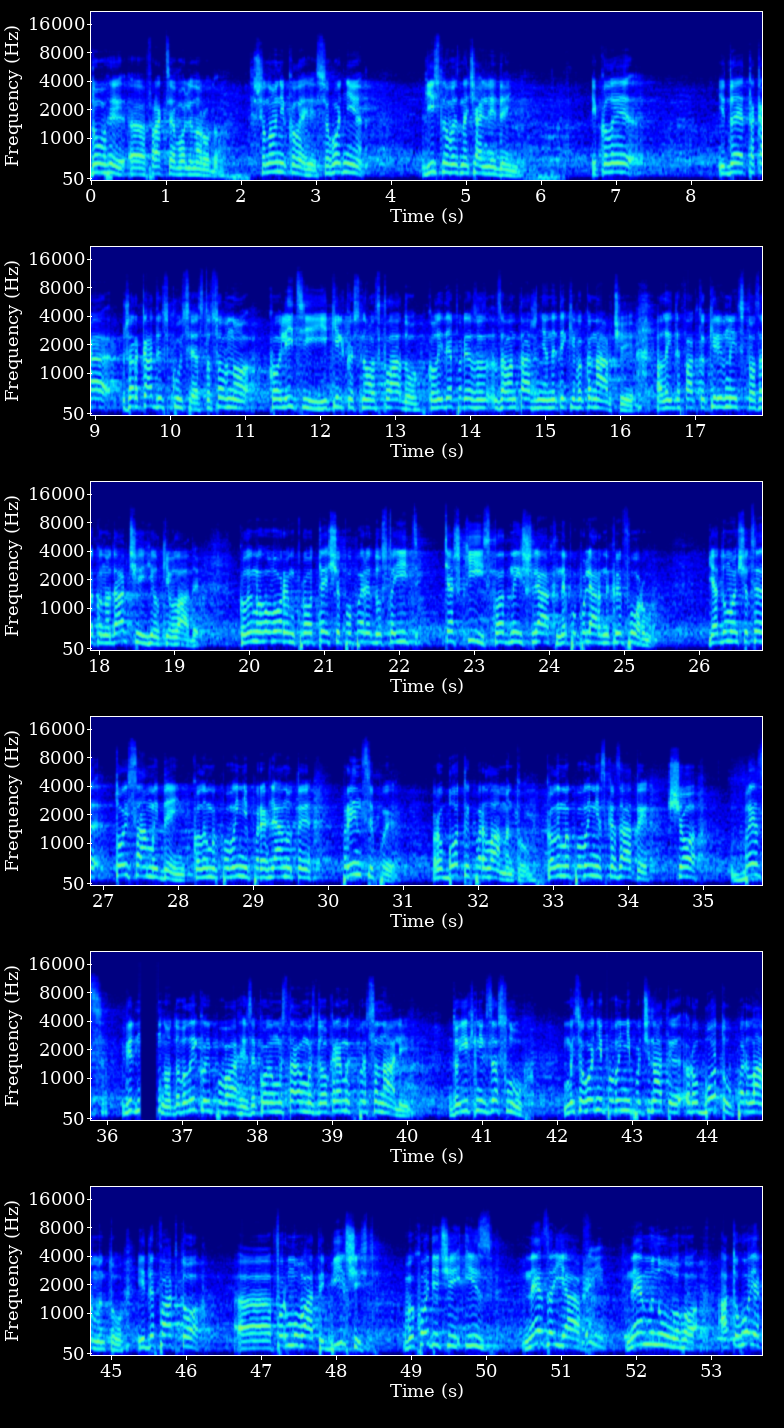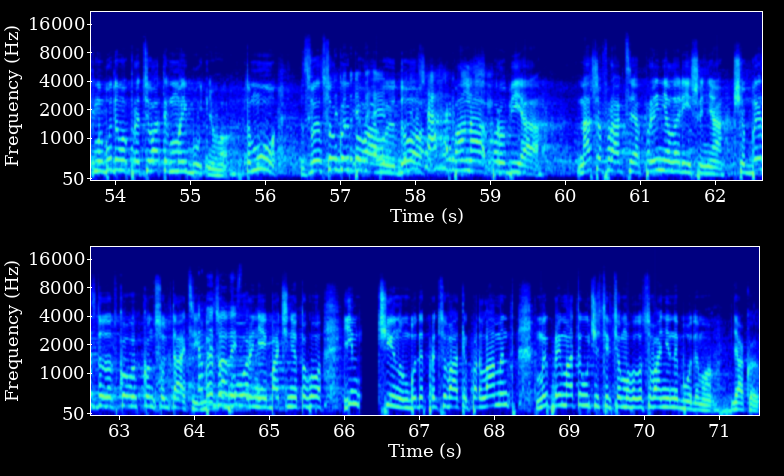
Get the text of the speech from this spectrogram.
Довгий, е, фракція "Воля народу". Шановні колеги, сьогодні дійсно визначальний день. І коли іде така жарка дискусія стосовно коаліції, її кількісного складу, коли йде перезавантаження не тільки виконавчої, але й де-факто керівництва законодавчої гілки влади, коли ми говоримо про те, що попереду стоїть тяжкий, складний шлях непопулярних реформ, я думаю, що це той самий день, коли ми повинні переглянути принципи роботи парламенту, коли ми повинні сказати, що безвідносно до великої поваги, з якою ми ставимося до окремих персоналій, до їхніх заслуг, ми сьогодні повинні починати роботу парламенту і де-факто е, формувати більшість, виходячи із не заяв, не минулого, а того, як ми будемо працювати в майбутньому. Тому з високою е, повагою до пана Парубія наша фракція прийняла рішення, що без додаткових консультацій, без обговорення і бачення того, яким чином буде працювати парламент, ми приймати участі в цьому голосуванні не будемо. Дякую.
